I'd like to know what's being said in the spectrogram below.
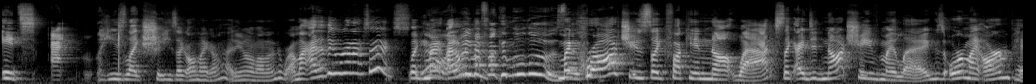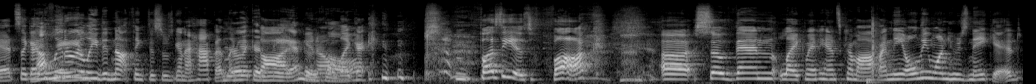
it's, I, he's like, sh- he's like, oh my God, you don't have on underwear. I'm like, I didn't think we were going to have sex. Like, Yeah, my, I don't even, fucking Lulu's. my like, crotch is like fucking not waxed. Like I did not shave my legs or my armpits. Like I literally did not think this was gonna happen. You're like, like I a thought, you know, like I, fuzzy as fuck. Uh, so then, like my pants come off. I'm the only one who's naked.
